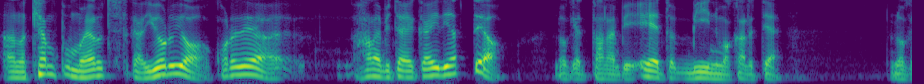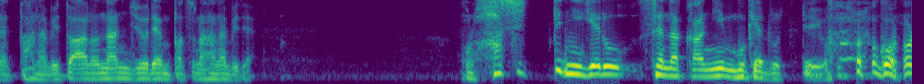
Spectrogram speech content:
あのキャンプもやるって言ってたから夜よこれで花火大会でやってよ。ロケット花火 A と B に分かれてロケット花火とあの何十連発の花火で。この走って逃げる背中に向けるっていう。この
